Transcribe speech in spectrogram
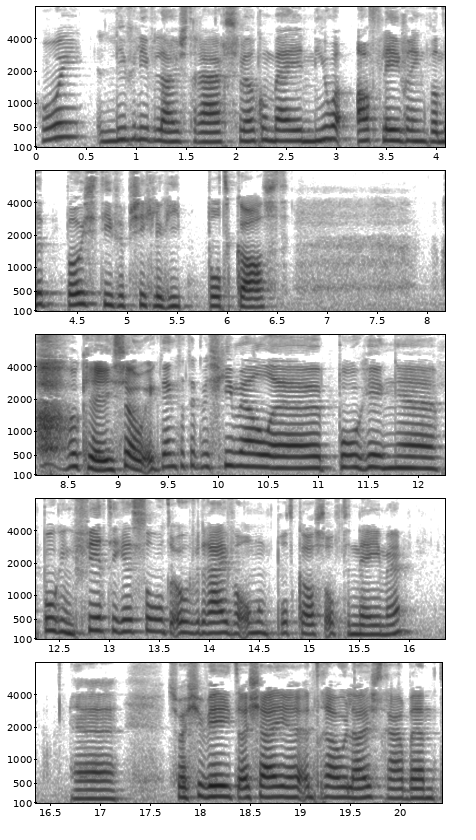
Hoi, lieve, lieve luisteraars. Welkom bij een nieuwe aflevering van de Positieve Psychologie Podcast. Oké, zo. Ik denk dat het misschien wel uh, poging, uh, poging 40 is, zonder te overdrijven, om een podcast op te nemen. Uh, zoals je weet, als jij een trouwe luisteraar bent,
